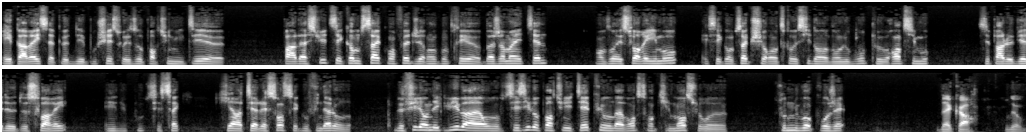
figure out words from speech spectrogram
Et pareil, ça peut déboucher sur les opportunités euh, par la suite. C'est comme ça qu'en fait, j'ai rencontré euh, Benjamin Etienne en faisant des soirées IMO. Et c'est comme ça que je suis rentré aussi dans, le groupe euh, Rentimo. C'est par le biais de, soirées. Et du coup, c'est ça qui, est intéressant, c'est qu'au final, de fil en aiguille, bah, on saisit l'opportunité, puis on avance tranquillement sur, sur de nouveaux projets. D'accord. Donc,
